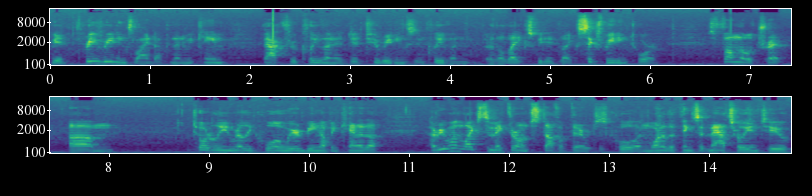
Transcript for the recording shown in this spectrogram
we had three readings lined up, and then we came back through Cleveland and did two readings in Cleveland or the Lakes. We did like six reading tour. It's a fun little trip. Um, totally really cool and weird being up in Canada. Everyone likes to make their own stuff up there, which is cool. And one of the things that Matt's really into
